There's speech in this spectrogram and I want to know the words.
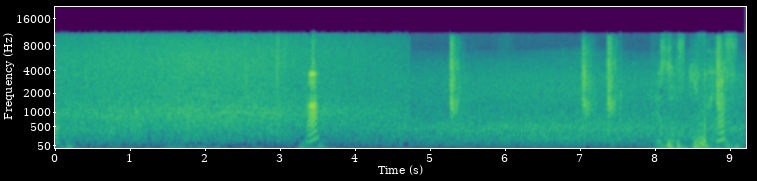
oben. Ha? Hast du das gefressen?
